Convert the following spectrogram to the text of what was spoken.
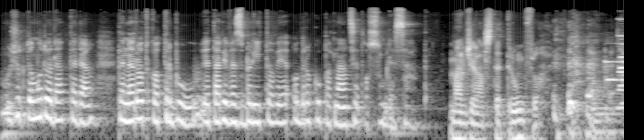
Můžu k tomu dodat teda, ten rod Kotrbů je tady ve Zbylítově od roku 1580. Manžela jste trumfla.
